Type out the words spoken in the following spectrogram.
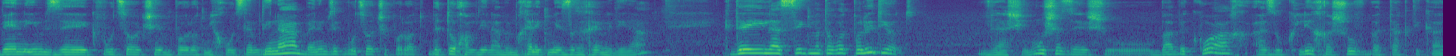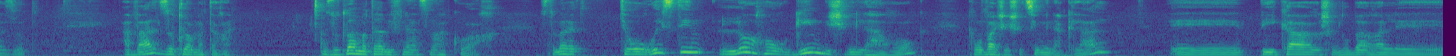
בין אם זה קבוצות שהן פועלות מחוץ למדינה, בין אם זה קבוצות שפועלות בתוך המדינה והן חלק מאזרחי מדינה, כדי להשיג מטרות פוליטיות. והשימוש הזה שהוא בא בכוח, אז הוא כלי חשוב בטקטיקה הזאת. אבל זאת לא המטרה. זאת לא המטרה בפני עצמה הכוח. זאת אומרת, טרוריסטים לא הורגים בשביל להרוג, כמובן שיש יוצאים מן הכלל, אה, בעיקר כשמדובר על אה,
